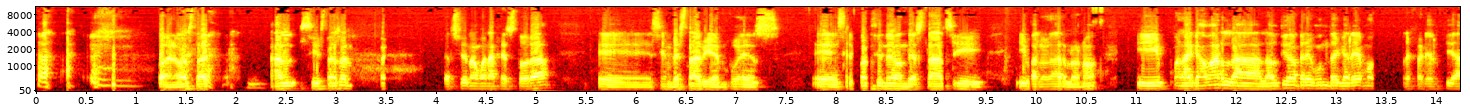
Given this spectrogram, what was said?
bueno, si estás en una buena gestora, eh, siempre está bien pues eh, ser consciente de dónde estás y, valorarlo, ¿no? Y para acabar, la, última pregunta que haremos referencia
